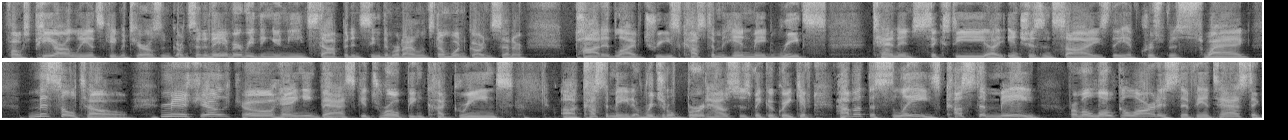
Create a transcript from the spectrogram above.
Folks, PR Landscape Materials and Garden Center. They have everything you need. Stop it and see them. Rhode Island's number one garden center. Potted live trees, custom handmade wreaths, 10 inch, 60 uh, inches in size. They have Christmas swag, mistletoe, mistletoe, hanging baskets, roping, cut greens, uh, custom made original birdhouses make a great gift. How about the sleighs, custom made from a local artist? They're fantastic.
